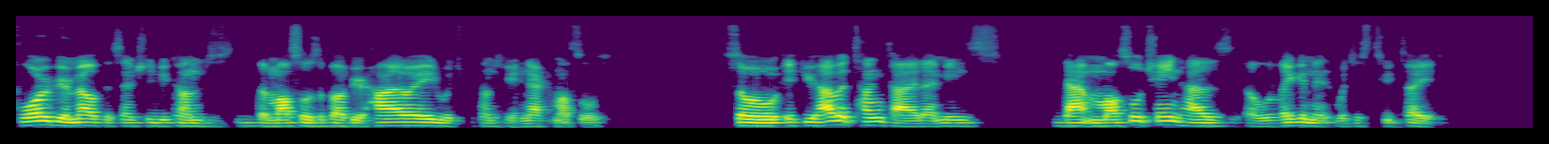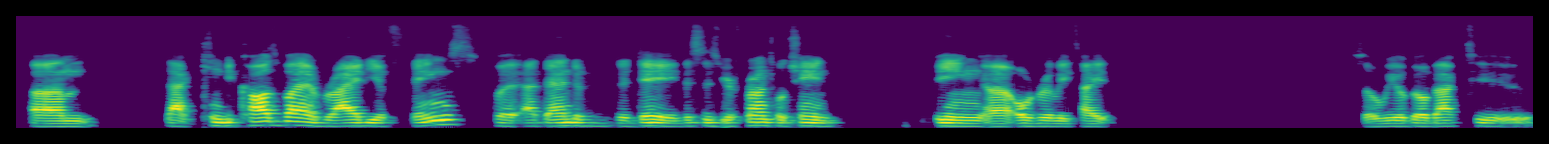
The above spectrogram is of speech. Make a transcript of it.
floor of your mouth essentially becomes the muscles above your hyoid, which becomes your neck muscles. So if you have a tongue tie, that means that muscle chain has a ligament which is too tight. Um, that can be caused by a variety of things, but at the end of the day, this is your frontal chain being uh, overly tight. So we'll go back to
